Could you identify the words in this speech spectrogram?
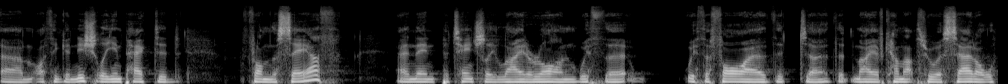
um, I think, initially impacted from the south, and then potentially later on with the with the fire that uh, that may have come up through a saddle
